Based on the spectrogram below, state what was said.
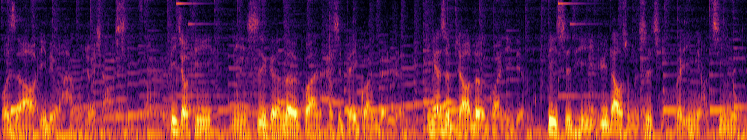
我只要一流汗我就会想要洗澡。第九题，你是个乐观还是悲观的人？应该是比较乐观一点第十题，遇到什么事情会一秒激怒你？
